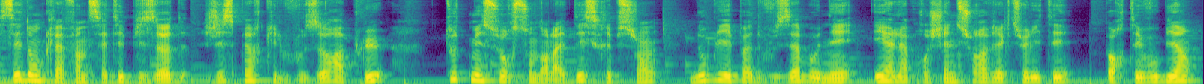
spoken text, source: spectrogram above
C'est donc la fin de cet épisode, j'espère qu'il vous aura plu. Toutes mes sources sont dans la description, n'oubliez pas de vous abonner et à la prochaine sur Aviactualité. Portez-vous bien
